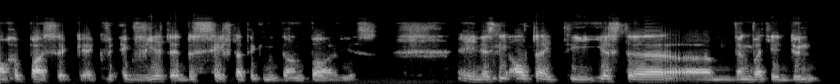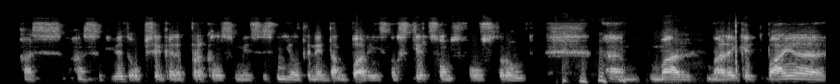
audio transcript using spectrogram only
aangepas. Ek ek ek weet en besef dat ek moet dankbaar wees. En dis nie altyd die eerste ehm um, ding wat jy doen as as jy weet op sekere prikkels. Mense is nie heeltemal net dankbaar nie. Is nog steeds soms vol stront. Ehm um, maar maar ek het baie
